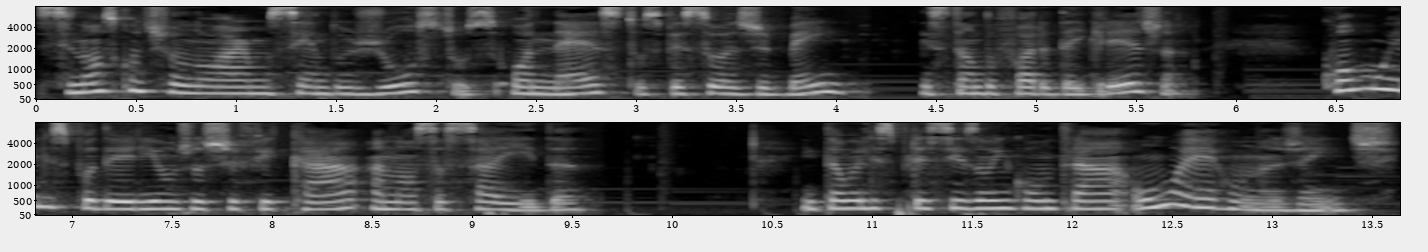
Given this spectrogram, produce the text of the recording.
se nós continuarmos sendo justos, honestos, pessoas de bem, estando fora da igreja, como eles poderiam justificar a nossa saída? Então, eles precisam encontrar um erro na gente,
